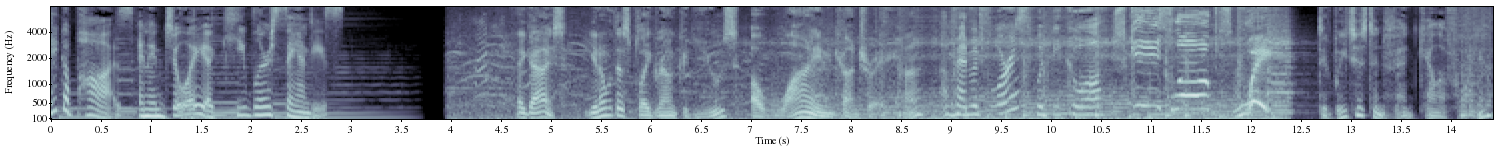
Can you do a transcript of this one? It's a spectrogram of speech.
Take a pause and enjoy a Keebler Sandies. Hey guys, you know what this playground could use? A wine country, huh? A redwood forest would be cool. Ski slopes! Wait! Did we just invent California?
